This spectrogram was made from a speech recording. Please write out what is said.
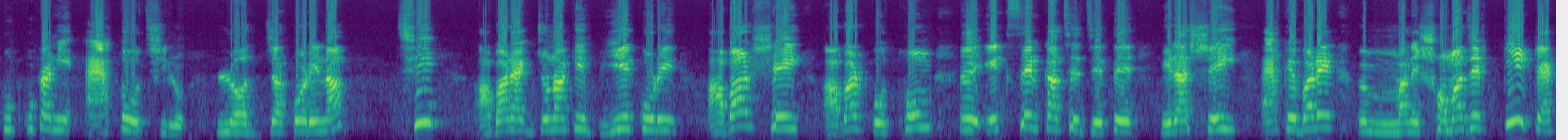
কুটকুটানি এত ছিল লজ্জা করে না? ছি আবার একজনাকে বিয়ে করে আবার সেই আবার প্রথম এক্সের কাছে যেতে এরা সেই একেবারে মানে সমাজের কিট এক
